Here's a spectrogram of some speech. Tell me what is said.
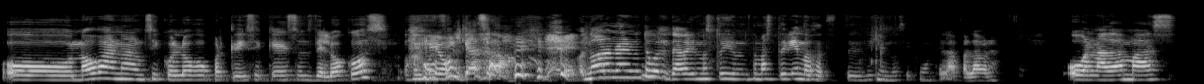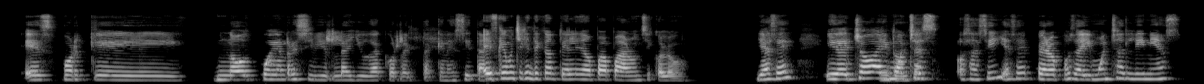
o no van a un psicólogo porque dice que eso es de locos. no, no, no, no te volteé a ver, no estoy, más estoy viendo, o sea, te estoy diciendo así como que la palabra. O nada más es porque no pueden recibir la ayuda correcta que necesitan. Es que hay mucha gente que no tiene dinero para pagar un psicólogo. Ya sé. Y de hecho hay muchas, o sea, sí, ya sé, pero pues hay muchas líneas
